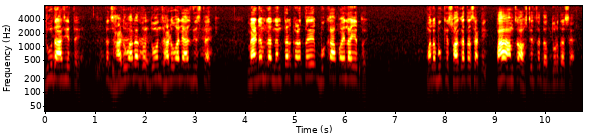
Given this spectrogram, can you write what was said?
दूध आज येतंय. तर झाडूवाला दो दोन झाडूवाले आज दिसत आहेत मॅडमला नंतर कळतंय बुका अपायला येतोय. मला बुके स्वागतासाठी. पहा आमचं हॉस्टेलचं द दुर्दशा आहे.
